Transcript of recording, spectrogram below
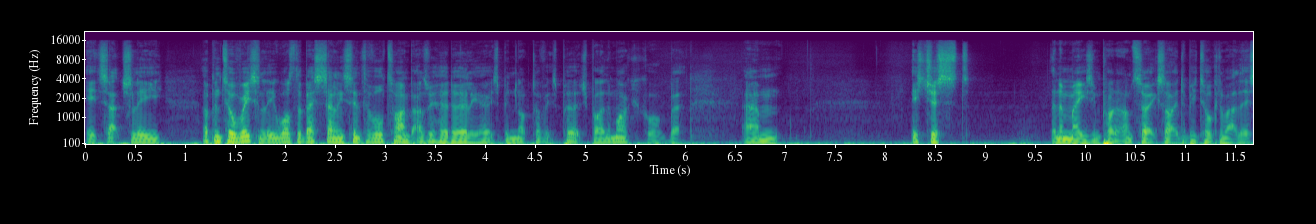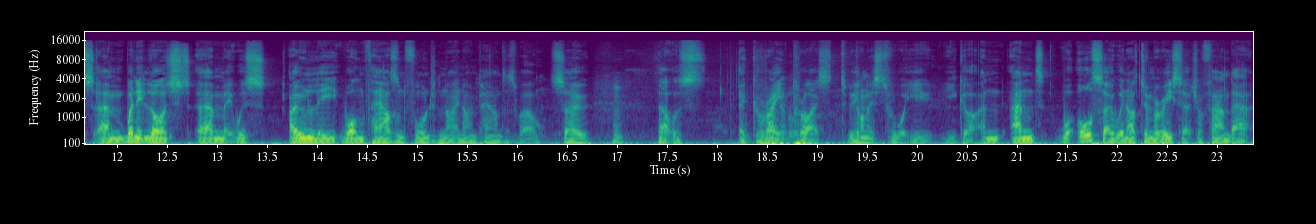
it's actually, up until recently, was the best selling synth of all time. But as we heard earlier, it's been knocked off its perch by the Microkorg. But um, it's just an amazing product. I'm so excited to be talking about this. Um, when it launched, um, it was only £1,499 as well. So that was a great Incredible. price, to be honest, for what you, you got. And and also, when I was doing my research, I found out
